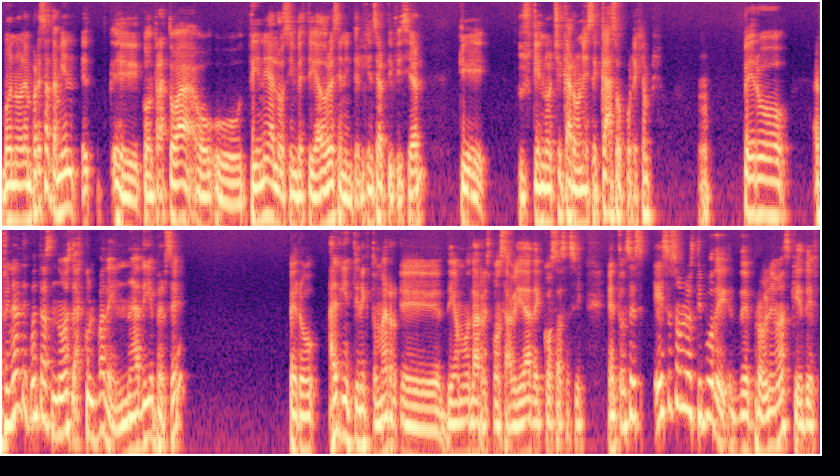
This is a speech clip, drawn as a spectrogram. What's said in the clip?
bueno, la empresa también eh, eh, contrató o, tiene a los investigadores en inteligencia artificial que, pues, que no checaron ese caso, por ejemplo. Pero al final de cuentas no es la culpa de nadie per se, pero alguien tiene que tomar, eh, digamos, la responsabilidad de cosas así. Entonces, esos son los tipos de, problemas que,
